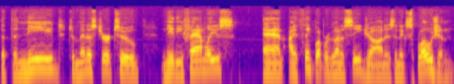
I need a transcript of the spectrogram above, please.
that the need to minister to needy families, and I think what we're going to see, John, is an explosion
